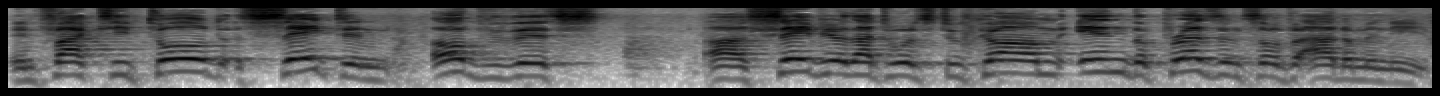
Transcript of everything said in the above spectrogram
In fact, He told Satan of this uh, Savior that was to come in the presence of Adam and Eve.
